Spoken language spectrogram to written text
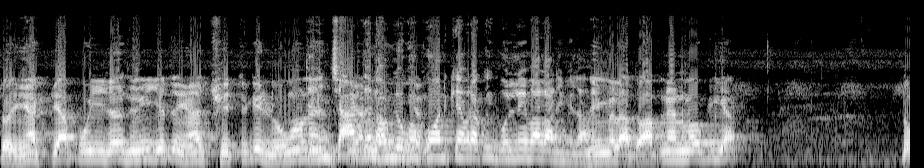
तो यहाँ क्या पोजीशन हुई? ये तो यहाँ क्षेत्र के लोगों ने तीन चार दिन हम लोगों को ऑन कैमरा कोई बोलने वाला नहीं मिला। नहीं मिला तो आपने अनुभव किया। तो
